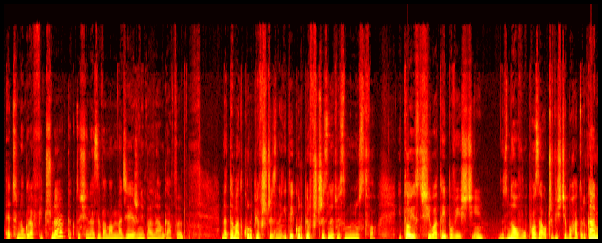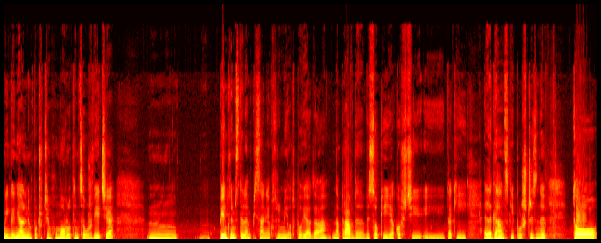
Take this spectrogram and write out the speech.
etnograficzne, tak to się nazywa, mam nadzieję, że nie palnęłam gafy, na temat kurpiowszczyzny. I tej kurpiowszczyzny tu jest mnóstwo. I to jest siła tej powieści, znowu, poza oczywiście bohaterkami, genialnym poczuciem humoru, tym co już wiecie, mm, pięknym stylem pisania, który mi odpowiada, naprawdę wysokiej jakości i takiej eleganckiej polszczyzny, to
